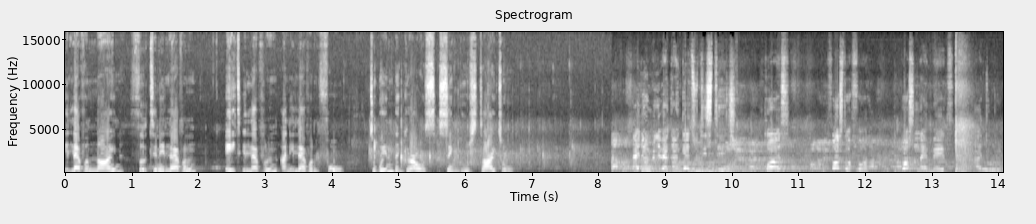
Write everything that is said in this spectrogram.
11-9, 13-11, 8-11 and 11-4 to win the girls singles title. I don't believe I can get to this stage because first of all, the person I met at the group,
